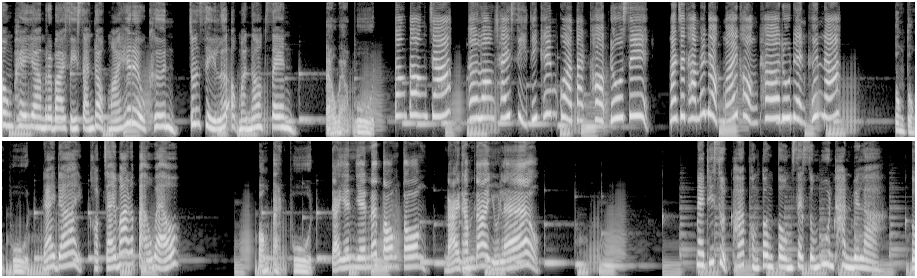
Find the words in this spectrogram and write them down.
รงๆพยายามระบายสีสันดอกไม้ให้เร็วขึ้น จนสีเลอะออกมานอกเส้นแป๋วแหววพูดตรงๆจ๊ะ เธอลองใช้สีที่เข้มกว่าตัดขอบดูสิ มันจะทำให้ดอกไม้ของเธอดูเด่นขึ้นนะ ตรงๆพูด ได้ได้ๆขอบใจมากนะแป๋วแหววป๋องแปงพูด ใจเย็นๆนะตรงตรงๆนายทำได้อยู่แล้ว ในที่สุดภาพของตรงๆเสร็จสมบูรณ์ทันเวลา ตร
